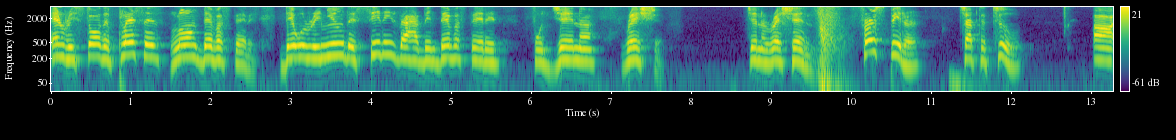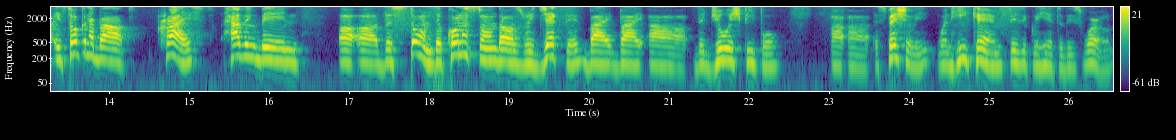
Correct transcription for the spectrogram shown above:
and restore the places long devastated. They will renew the cities that have been devastated for generation. Generations. First Peter chapter 2 uh, is talking about Christ having been uh, uh, the stone, the cornerstone that was rejected by by uh, the Jewish people, uh, uh, especially when he came physically here to this world.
